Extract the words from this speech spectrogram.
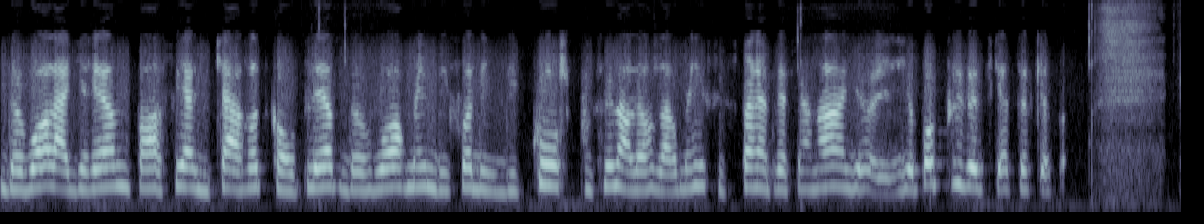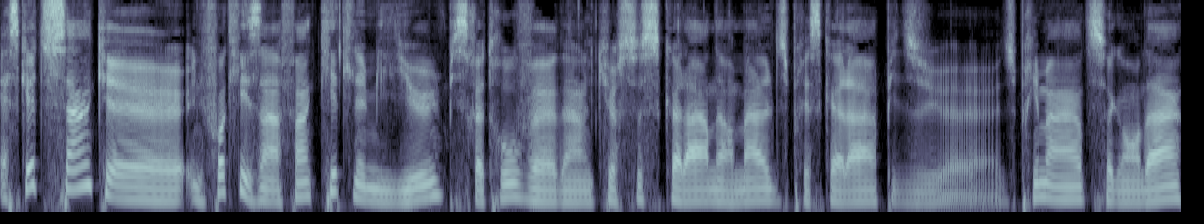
de voir la graine passer à une carotte complète, de voir même des fois des, des courges pousser dans leur jardin, c'est super impressionnant. Il n'y a, pas plus éducatif que ça. Est-ce que tu sens que une fois que les enfants quittent le milieu puis se retrouvent euh, dans le cursus scolaire normal du préscolaire puis du, euh, primaire, du secondaire,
